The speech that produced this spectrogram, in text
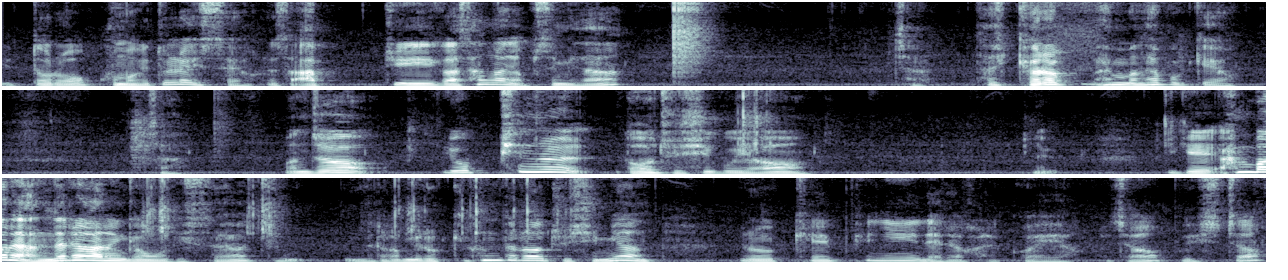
있도록 구멍이 뚫려 있어요. 그래서 앞뒤가 상관이 없습니다. 자, 다시 결합 한번 해볼게요. 자, 먼저 이 핀을 넣어 주시고요. 이게 한 번에 안 내려가는 경우도 있어요. 지금 내려가면 이렇게 흔들어 주시면 이렇게 핀이 내려갈 거예요. 그죠? 보이시죠?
